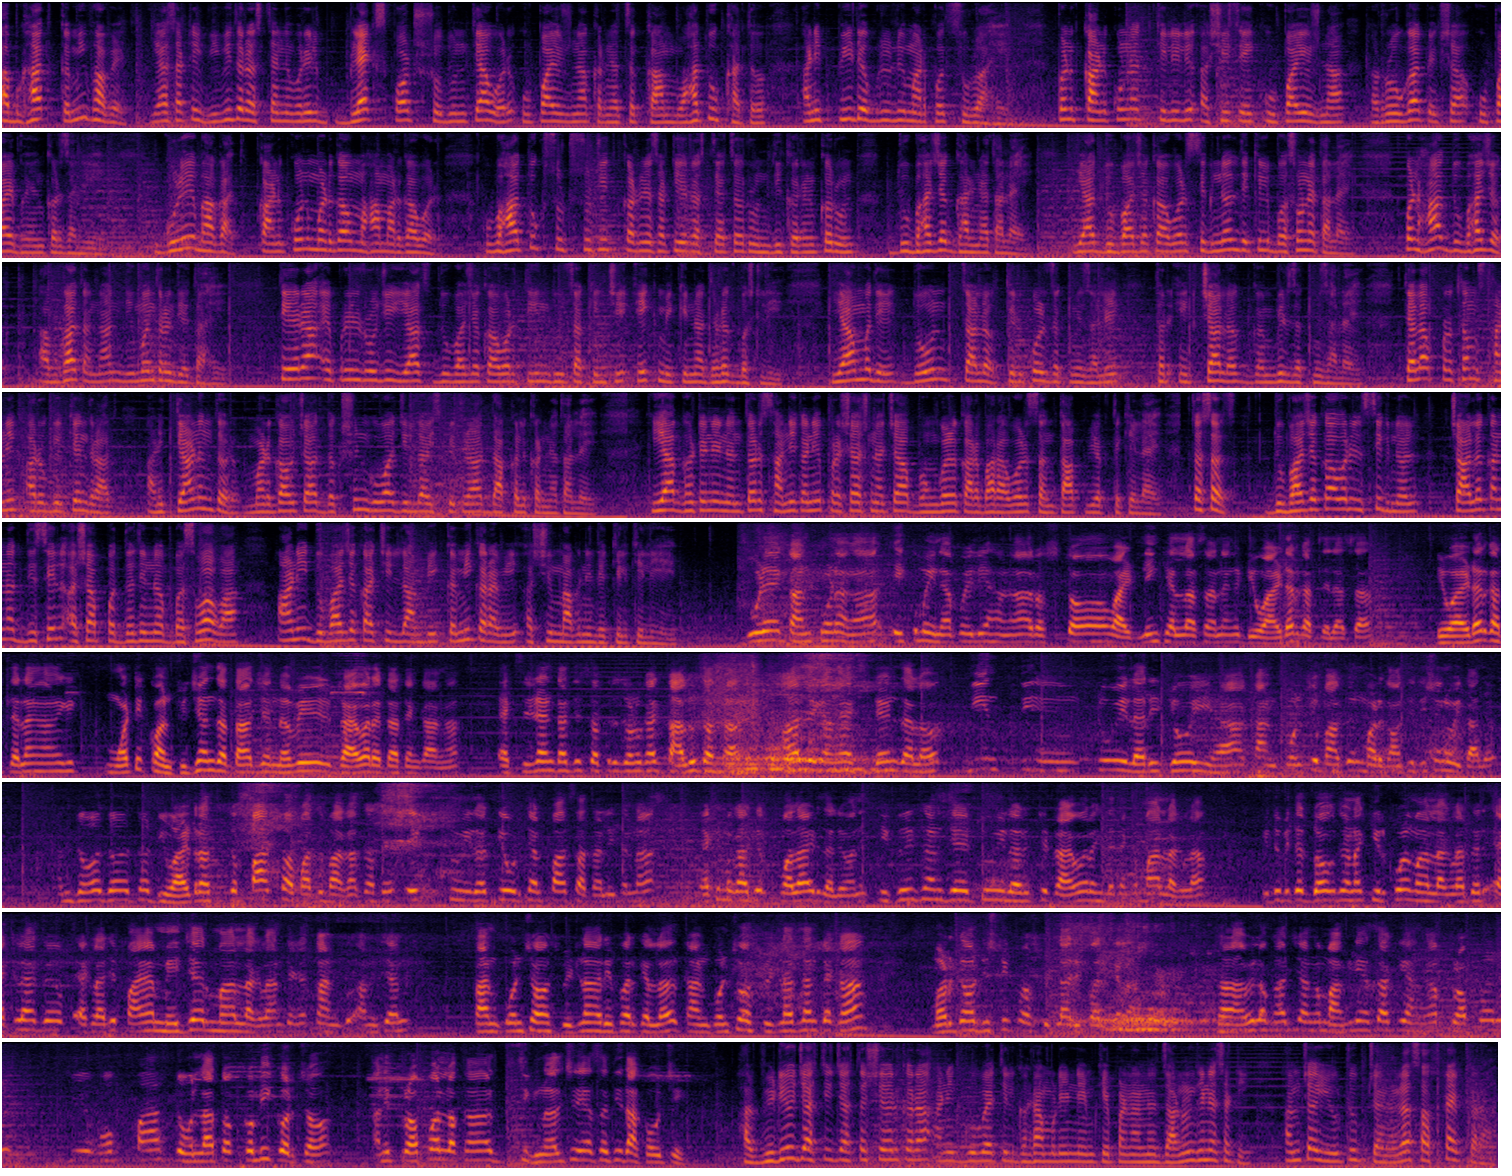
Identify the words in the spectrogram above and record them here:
अपघात कमी व्हावेत यासाठी विविध रस्त्यांवरील ब्लॅक स्पॉट शोधून त्यावर उपाययोजना करण्याचं काम वाहतूक खातं आणि पी डब्ल्यू डी मार्फत सुरू आहे. पण काणकोणात केलेली अशीच एक उपाययोजना रोगापेक्षा उपाय भयंकर झाली आहे. गुळे भागात काणकोण मडगाव महामार्गावर वाहतूक सुटसुटीत करण्यासाठी रस्त्याचं रुंदीकरण करून दुभाजक घालण्यात आला आहे या दुभाजकावर सिग्नल देखील बसवण्यात आला आहे पण हा दुभाजक अपघातांना निमंत्रण देत आहे. तेरा एप्रिल रोजी याच दुभाजकावर तीन दुचाकींची एकमेकींना धडक बसली. यामध्ये दोन चालक किरकोळ जखमी झाले तर एक चालक गंभीर जखमी झाला आहे त्याला प्रथम स्थानिक आरोग्य केंद्रात आणि त्यानंतर मडगावच्या दक्षिण गोवा जिल्हा इस्पितळात दाखल करण्यात आलं आहे या घटनेनंतर स्थानिकांनी प्रशासनाच्या भोंगळ कारभारावर संताप व्यक्त केला आहे तसंच दुभाजकावरील सिग्नल चालकांना दिसेल अशा पद्धतीनं बसवावा आणि दुभाजकाची लांबी कमी करावी अशी मागणी देखील केली आहे गुळे काणकोण हांगा एक म्हयन्या पयलीं हांगा रस्तो वायडनींग केल्लो आसा आनी हांगा डिवायडर घातलेले आसा. डिवायडर घातलेल्यान हांगा एक मोठे कॉन्फ्युजन जाता जे नवे ड्रायव्हर येता तांकां हांगा. एक्सिडेंटाचे सत्र जणू काय चालूच आसा. आज एक हांगा एक्सिडेंट जालो तीन तीन टू व्हिलरी ज्यो ह्या काणकोणचे बाजून मडगांवचे दिशेन वयताल्यो. आनी जवळ जवळ तो डिवायडराचो जो पास जावपाचो भाग आसा तो एक टू व्हिलर ते वटच्यान पास जाताली. तेन्ना एकामेकाचेर कोलायड जाल्यो. आनी तिगूय जाण जे टू व्हिलरचे ड्रायव्हर आशिल्ले तांकां मार लागला. तितून भितर दोग जाणां किरकोळ मार लागला तर एकल्याक एकल्याच्या पांयां मेजर मार लागला आनी ताका काणको हांगच्यान काणकोणच्या हॉस्पिटलांत रिफर केलो. काणकोणच्या हॉस्पिटलांतल्यान ताका मडगांव डिस्ट्रिक्ट हॉस्पिटलांत रिफर केला. थळाव्या लोकांची हांगा मागणी आसा की हांगा प्रॉपर हो पास दवरला तो कमी करचो आनी प्रॉपर लोकांक सिग्नल जी आसा ती दाखोवची. हा व्हिडिओ जास्तीत जास्त शेअर करा आणि गोव्यातील घडामोडी नेमकेपणानं जाणून घेण्यासाठी आमच्या यूट्यूब चॅनलला सबस्क्राईब करा.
